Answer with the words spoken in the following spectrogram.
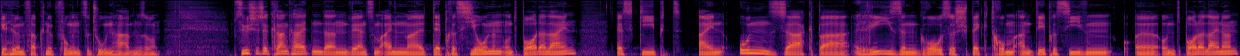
Gehirnverknüpfungen zu tun haben. So. Psychische Krankheiten, dann wären zum einen mal Depressionen und Borderline. Es gibt ein unsagbar riesengroßes Spektrum an Depressiven äh, und Borderlinern.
